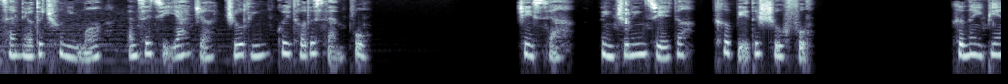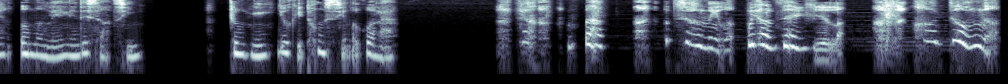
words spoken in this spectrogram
残留的处女膜还在挤压着竹林龟头的伞布。这下令竹林觉得特别的舒服。可那边噩梦连连的小琴，终于又给痛醒了过来。爸，求你了，不要再日了。好痛啊！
